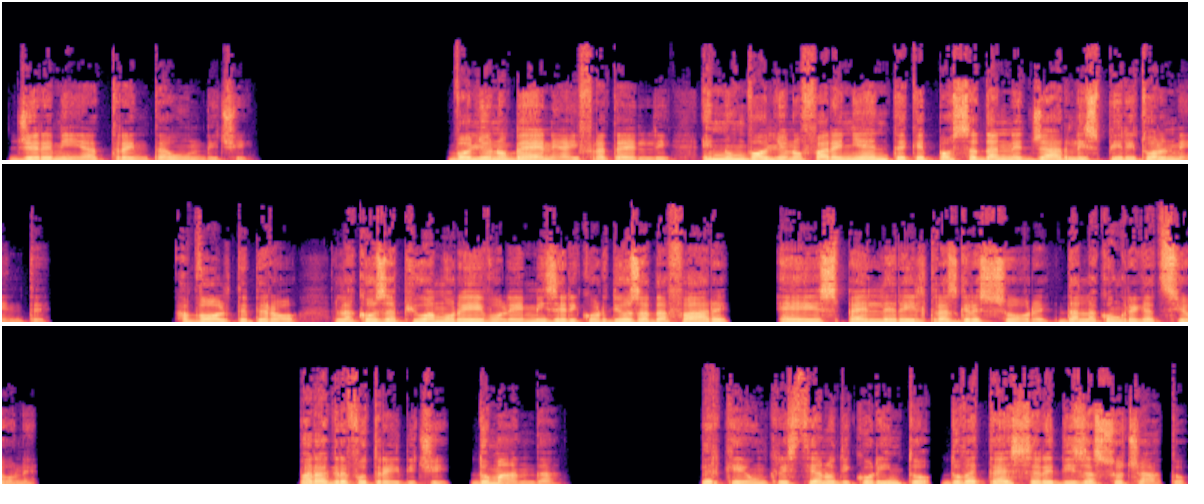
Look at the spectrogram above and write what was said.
Geremia 30:11 Vogliono bene ai fratelli e non vogliono fare niente che possa danneggiarli spiritualmente. A volte, però, la cosa più amorevole e misericordiosa da fare è espellere il trasgressore dalla congregazione. Paragrafo 13. Domanda. Perché un cristiano di Corinto dovette essere disassociato?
